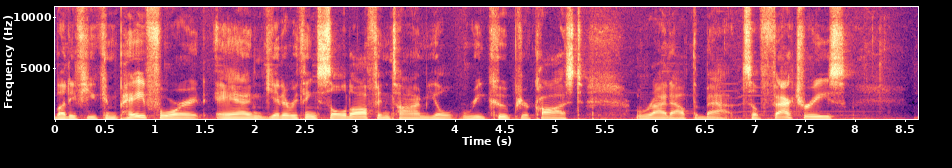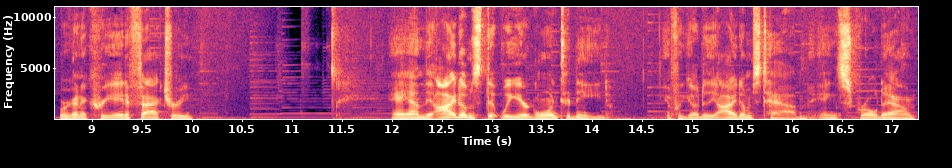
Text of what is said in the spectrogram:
but if you can pay for it and get everything sold off in time, you'll recoup your cost right out the bat. So, factories, we're going to create a factory. And the items that we are going to need, if we go to the items tab and scroll down,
